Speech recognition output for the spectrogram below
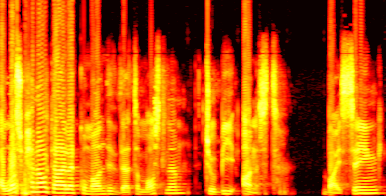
Allah subhanahu wa ta'ala commanded that a Muslim to be honest by saying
